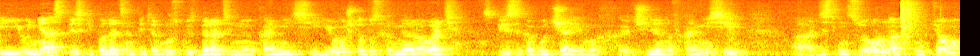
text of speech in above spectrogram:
июня, списки подать Санкт-Петербургскую избирательную комиссию, чтобы сформировать список обучаемых э, членов комиссии а, дистанционно путем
